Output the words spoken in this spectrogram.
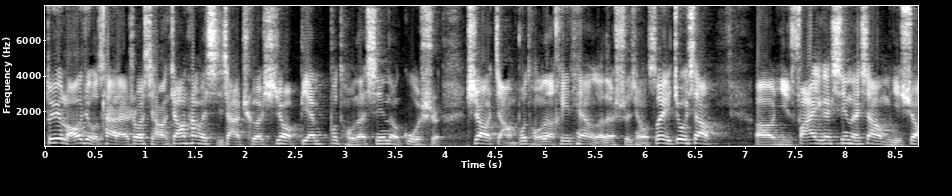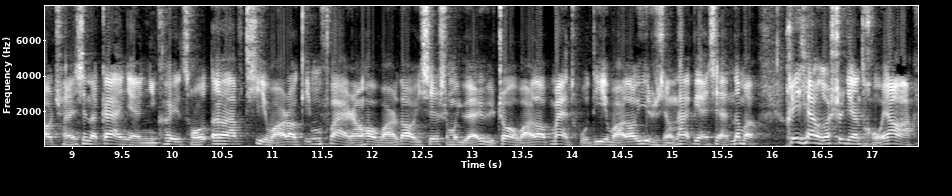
对于老韭菜来说，想要将他们洗下车，需要编不同的新的故事，需要讲不同的黑天鹅的事情。所以就像。呃，你发一个新的项目，你需要全新的概念。你可以从 NFT 玩到 GameFi，然后玩到一些什么元宇宙，玩到卖土地，玩到意识形态变现。那那么黑天鹅事件同样啊，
